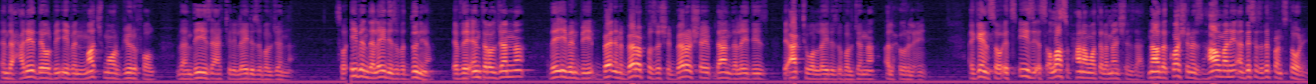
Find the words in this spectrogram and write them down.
in the hadith, they will be even much more beautiful than these actually ladies of Al-Jannah. So even the ladies of Ad-Dunya, if they enter Al-Jannah, they even be in a better position, better shape than the ladies, the actual ladies of Al-Jannah, Al-Hur Al-Ain. Again, so it's easy. It's Allah subhanahu wa ta'ala mentions that. Now the question is how many, and this is a different story.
